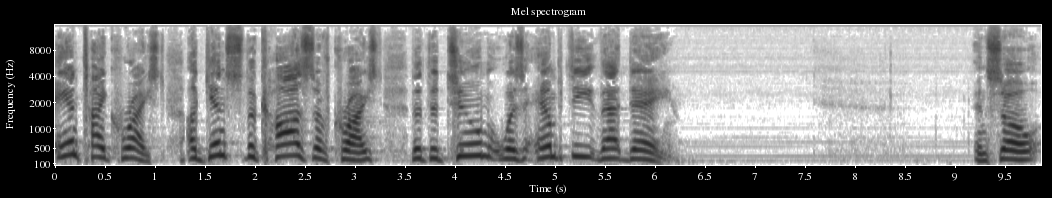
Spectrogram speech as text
anti Christ, against the cause of Christ, that the tomb was empty that day. And so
